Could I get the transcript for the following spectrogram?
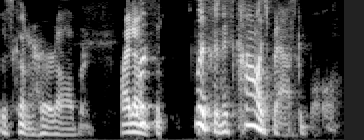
is going to hurt Auburn. I don't. Listen, listen, it's college basketball.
